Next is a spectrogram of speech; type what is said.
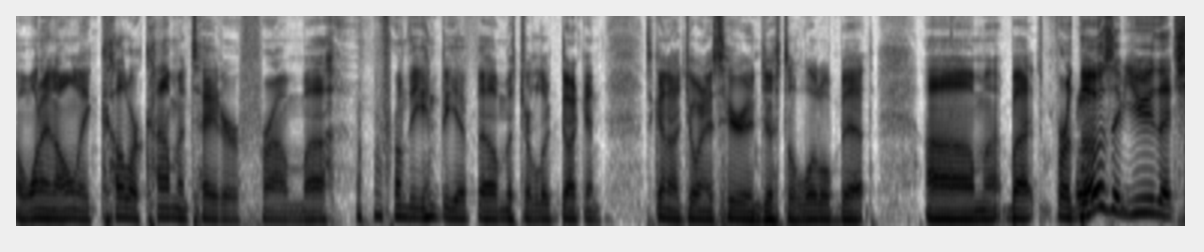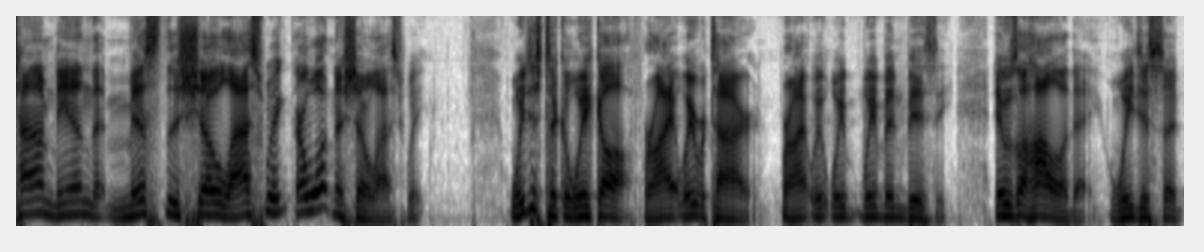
the one and only color commentator from uh, from the NPFL, Mr. Luke Dunkin, is going to join us here in just a little bit. Um, but for those of you that chimed in that missed the show last week, there wasn't a show last week we just took a week off, right? We were tired, right? We, we, we've been busy. It was a holiday. We just said,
